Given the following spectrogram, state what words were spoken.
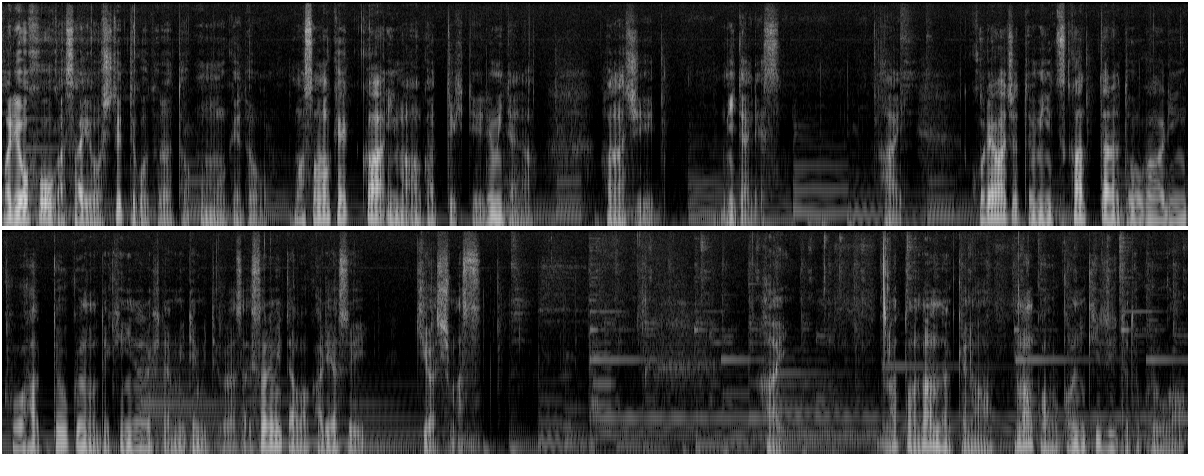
まあ、両方が作用してってことだと思うけど、まあ、その結果今上がってきているみたいな話みたいです。はい。これはちょっと見つかったら動画はリンクを貼っておくので気になる人は見てみてください。それ見たら分かりやすい気がします。はい。あとは何だっけな。なんか他に気づいたところ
